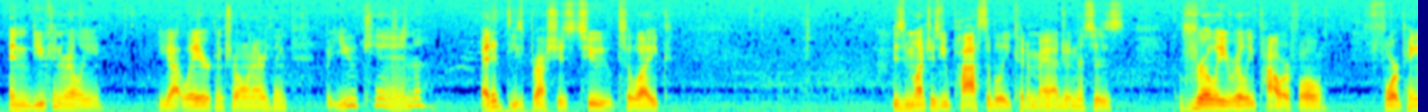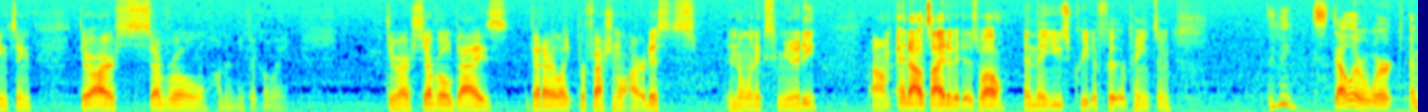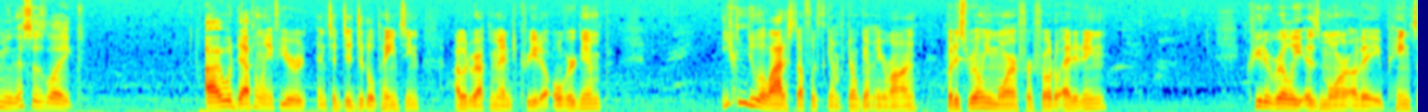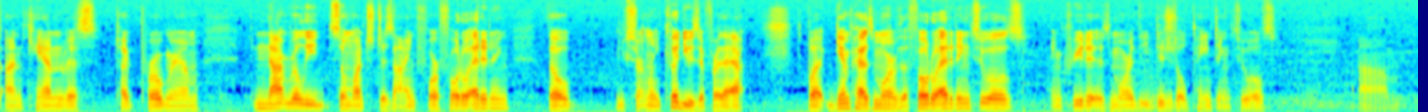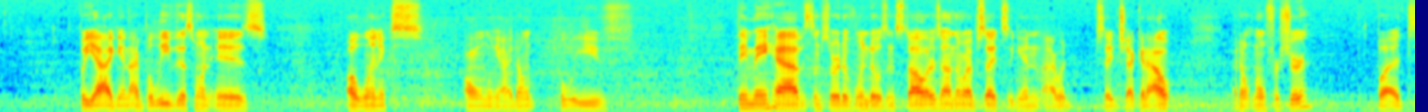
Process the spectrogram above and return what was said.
and you can really you got layer control and everything, but you can edit these brushes too to like as much as you possibly could imagine. This is really, really powerful for painting. There are several. How do I make that go away? There are several guys that are like professional artists in the Linux community, um, and outside of it as well, and they use Krita for their painting. They make stellar work. I mean, this is like. I would definitely, if you're into digital painting, I would recommend Krita over GIMP. You can do a lot of stuff with GIMP, don't get me wrong, but it's really more for photo editing Krita really is more of a paint on canvas type program, not really so much designed for photo editing, though you certainly could use it for that. But GIMP has more of the photo editing tools, and Krita is more the digital painting tools. Um, but yeah, again, I believe this one is a Linux only. I don't believe they may have some sort of Windows installers on their websites. Again, I would say check it out. I don't know for sure but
